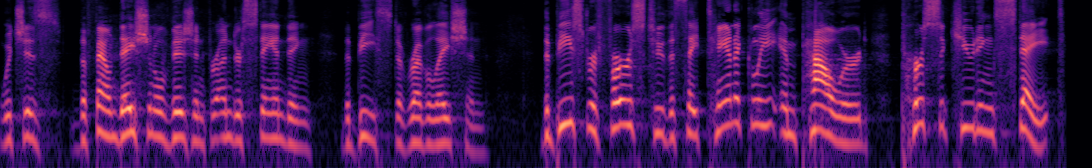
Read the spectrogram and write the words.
which is the foundational vision for understanding the beast of Revelation, the beast refers to the satanically empowered, persecuting state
